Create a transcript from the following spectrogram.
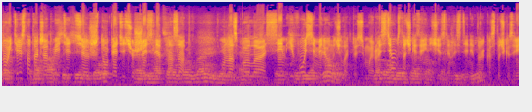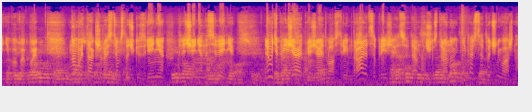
Но интересно также отметить, что 5 еще 6 лет назад у нас было 7,8 миллиона человек. То есть мы растем с точки зрения численности, не только с точки зрения ВВП, но мы также растем с точки зрения увеличения населения. Люди приезжают, приезжают в Австрию, им нравится приезжать сюда, в нашу страну. Мне кажется, это очень важно.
